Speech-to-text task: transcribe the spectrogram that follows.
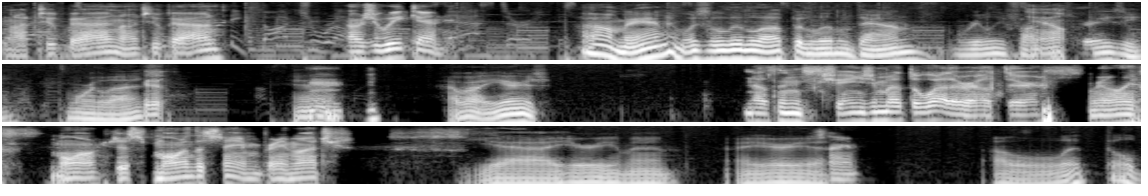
Not too bad, not too bad. How was your weekend? Oh man, it was a little up, and a little down. Really fucking Yeah. crazy, more or less. Yeah. Yeah. How about yours? Nothing's changing about the weather out there, really. More, just more of the same, pretty much. Yeah, I hear you, man. I hear you. Same. A little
